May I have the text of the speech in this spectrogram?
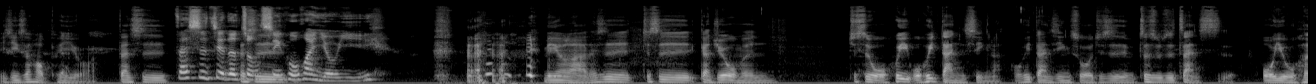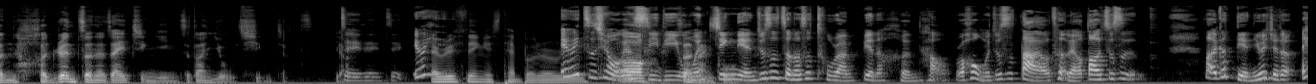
已经是好朋友啊，但是在世界的中心呼唤友谊。没有啦，但是就是感觉我们就是我会我会担心啦，我会担心说就是这是不是暂时？我有很很认真的在经营这段友情这样子。对对对，因为 Everything is temporary。因为之前我跟哦 CD，、我们今年就是真的是突然变得很好，然后我们就是大聊特聊到就是到一个点，你会觉得哎，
